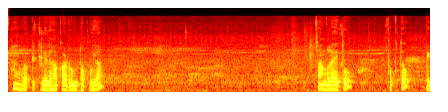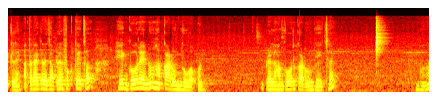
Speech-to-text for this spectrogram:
हा एवढा पिकलेला हा काढून टाकूया. चांगला आहे तो. फक्त पिकला आहे आता काय करायचं? आपल्याला फक्त याचं हे गर आहे ना हा काढून घेऊ आपण. आपल्याला हा गर काढून घ्यायचा आहे. बघा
